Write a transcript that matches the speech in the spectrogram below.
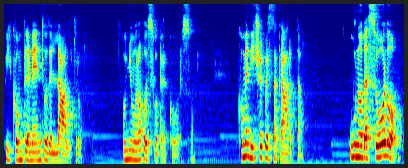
il complemento dell'altro, ognuno col suo percorso. Come dice questa carta, uno da solo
